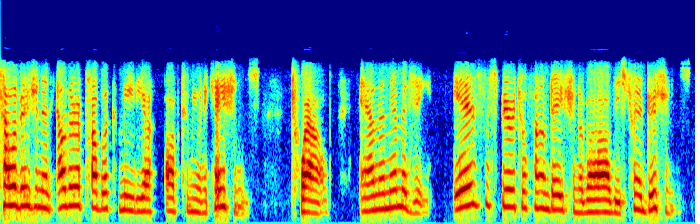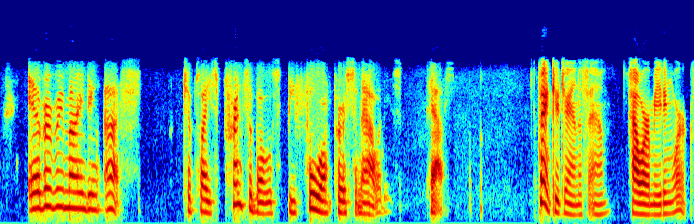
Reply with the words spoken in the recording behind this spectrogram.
television, and other public media of communications. 12 anonymity is the spiritual foundation of all these traditions, ever reminding us to place principles before personalities. Thank you, Janice M. How our meeting works.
